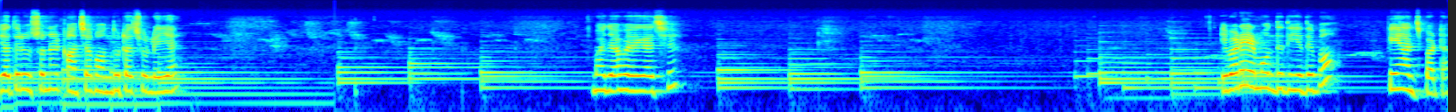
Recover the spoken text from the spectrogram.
যাতে রসুনের কাঁচা গন্ধটা চলে যায়। ভাজা হয়ে গেছে। এবারে এর মধ্যে দিয়ে দেব পেঁয়াজ বাটা।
